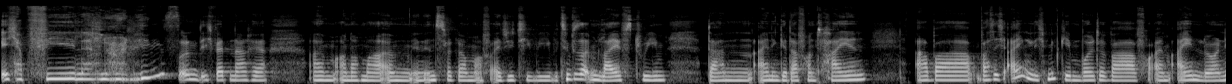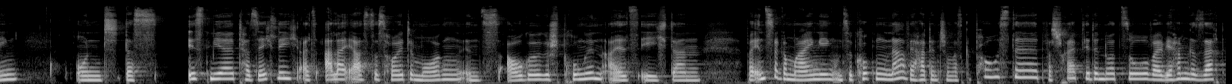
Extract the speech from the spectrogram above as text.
ich habe viele Learnings und ich werde nachher ähm, auch nochmal ähm, in Instagram auf IGTV beziehungsweise im Livestream dann einige davon teilen. Aber was ich eigentlich mitgeben wollte, war vor allem ein Learning. Und das ist mir tatsächlich als allererstes heute Morgen ins Auge gesprungen, als ich dann bei Instagram reinging, um zu gucken, na, wer hat denn schon was gepostet? Was schreibt ihr denn dort so? Weil wir haben gesagt,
